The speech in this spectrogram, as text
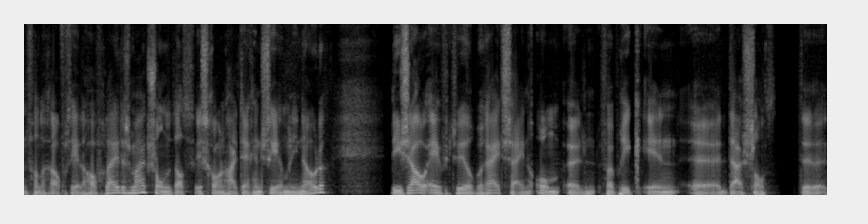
van de geavanceerde halfgeleiders maakt, zonder dat is gewoon high-tech industrie helemaal niet nodig. Die zou eventueel bereid zijn om een fabriek in uh, Duitsland te,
